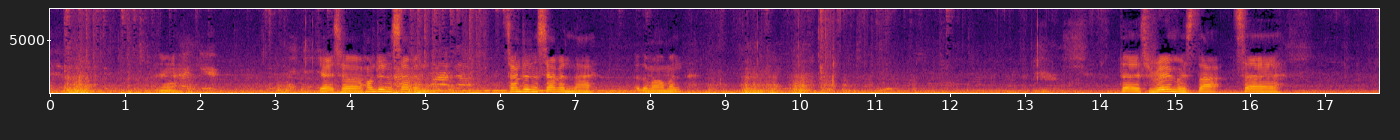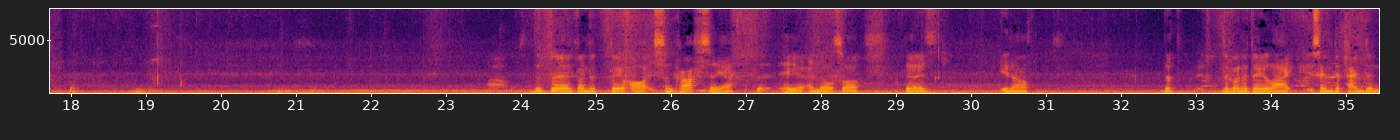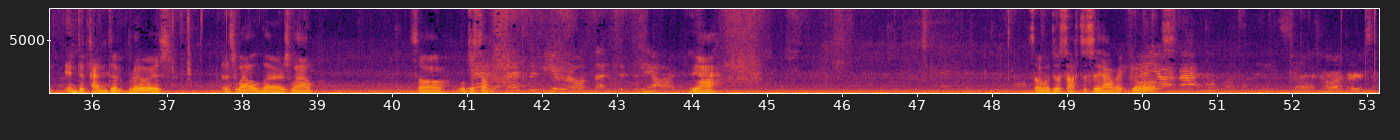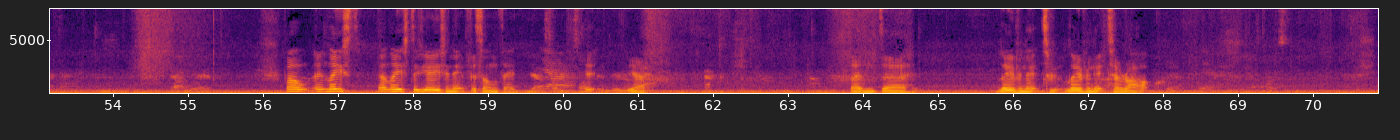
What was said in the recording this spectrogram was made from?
do Yeah, yeah, it's a hundred and seven. Like that. It's 107 there at the moment. There's rumours that uh, they're going to do arts and crafts here, here, and also there's, you know, the they're going to do like it's independent independent brewers as well there as well. So we'll just yeah, it says the Bureau Centre for the Arts. yeah. So we'll just have to see how it There goes. you are, Michael. Uh, oh, I'm very excited. Yeah, we're, Well, at least at least they're using it for something. yeah, Yeah. Some, It- something, you know. yeah. And uh, leaving it to leaving it to rot.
